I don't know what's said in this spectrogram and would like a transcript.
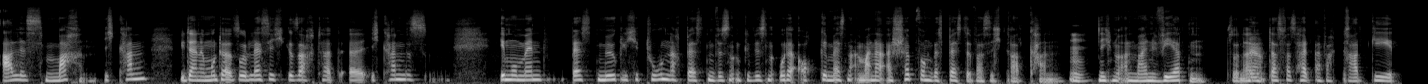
alles machen. Ich kann, wie deine Mutter so lässig gesagt hat, äh, ich kann das im Moment Bestmögliche tun, nach bestem Wissen und Gewissen oder auch gemessen an meiner Erschöpfung das Beste, was ich gerade kann. Mhm. Nicht nur an meinen Werten, sondern ja. das, was halt einfach gerade geht.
